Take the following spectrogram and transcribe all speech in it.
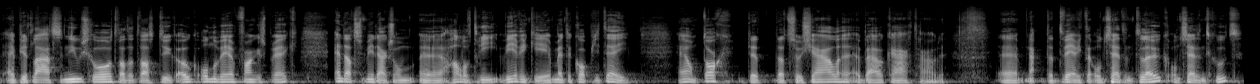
heb je het laatste nieuws gehoord? Want het was natuurlijk ook onderwerp van gesprek. En dat is middags om half drie weer een keer met een kopje thee. Om toch dat, dat sociale bij elkaar te houden. nou, dat werkte ontzettend leuk, ontzettend goed.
